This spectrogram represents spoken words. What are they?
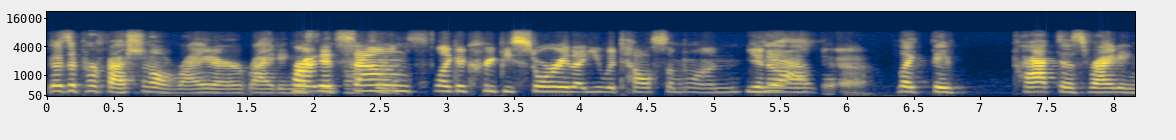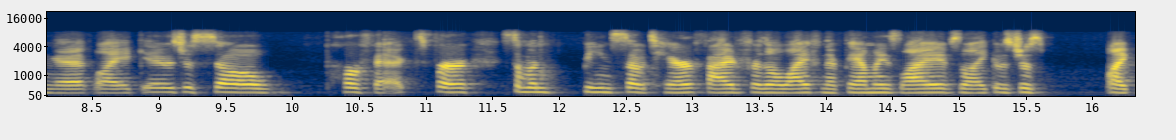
it was a professional writer writing. this Right. It email, too. sounds like a creepy story that you would tell someone, you know? Yeah, Yeah. like they practiced writing it. Like it was just so perfect for someone being so terrified for their life and their family's lives. Like it was just like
